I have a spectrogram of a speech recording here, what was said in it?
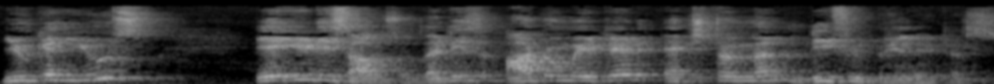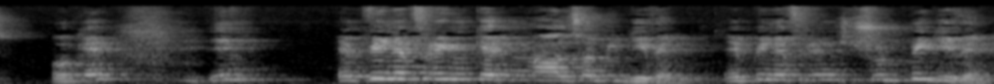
You can use AEDs also, that is automated external defibrillators. Okay. In epinephrine can also be given. Epinephrine should be given.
